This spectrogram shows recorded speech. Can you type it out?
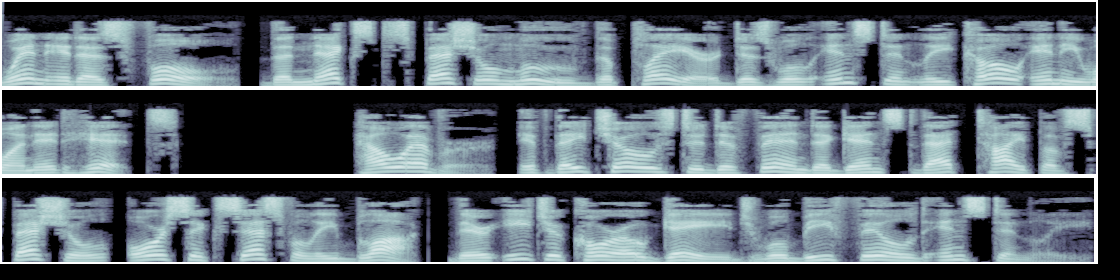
When it is full, the next special move the player does will instantly KO anyone it hits. However, if they chose to defend against that type of special, or successfully block, their Ichikoro gauge will be filled instantly.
